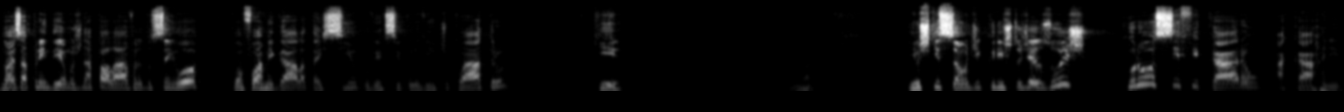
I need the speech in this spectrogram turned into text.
nós aprendemos na palavra do Senhor, conforme Gálatas 5, versículo 24, que e os que são de Cristo Jesus crucificaram a carne.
